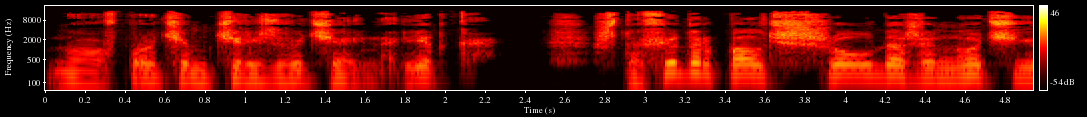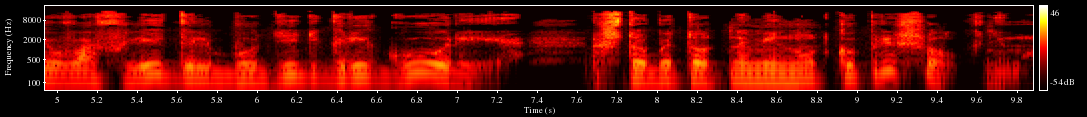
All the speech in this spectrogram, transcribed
но, впрочем, чрезвычайно редко, что Федор Павлович шел даже ночью во флигель будить Григория, чтобы тот на минутку пришел к нему.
